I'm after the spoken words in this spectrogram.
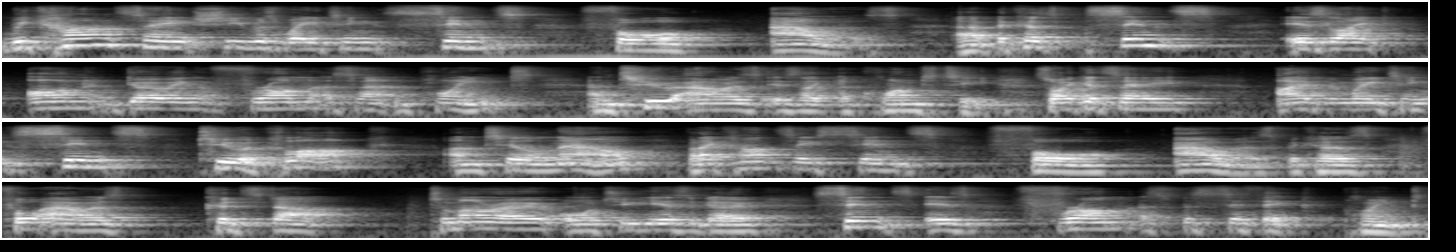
we can't say she was waiting since four hours uh, because since is like ongoing from a certain point and two hours is like a quantity. So I could say I've been waiting since two o'clock until now, but I can't say since four hours because four hours could start tomorrow or two years ago. Since is from a specific point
